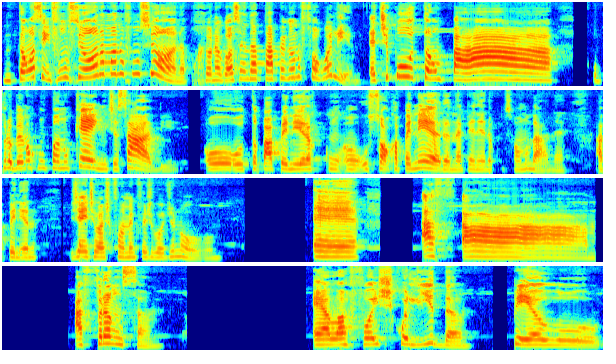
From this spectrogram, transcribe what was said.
Então, assim, funciona, mas não funciona, porque o negócio ainda tá pegando fogo ali. É tipo tampar o problema com pano quente, sabe? Ou, tampar a peneira com. o sol com a peneira, né? Peneira com sol não dá, né? A peneira. Gente, eu acho que o Flamengo fez gol de novo. É, a, a, a França ela foi escolhida pelo,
